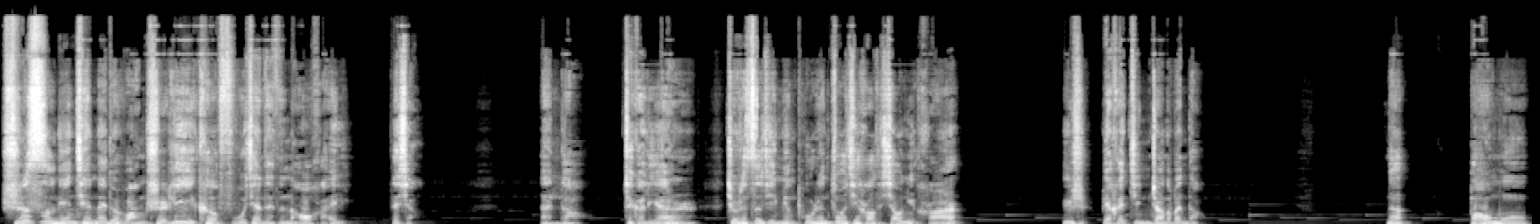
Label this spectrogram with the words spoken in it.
十四年前那段往事立刻浮现在他脑海里，他想：难道这个莲儿就是自己命仆人做记号的小女孩？于是便很紧张地问道：“那保姆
